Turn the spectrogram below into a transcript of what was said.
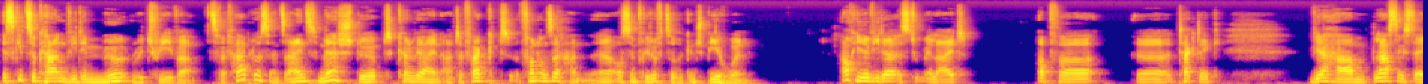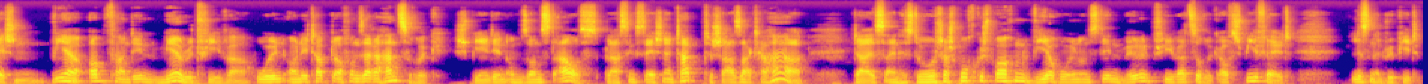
Es gibt so Karten wie den Myr Retriever. Zwei farblos, 1-1. Wer stirbt, können wir ein Artefakt von unserer Hand äh, aus dem Friedhof zurück ins Spiel holen. Auch hier wieder, es tut mir leid. Opfer, äh, Taktik. Wir haben Blasting Station. Wir opfern den Myr Retriever, holen Ornithopter auf unsere Hand zurück, spielen den umsonst aus. Blasting Station enttappt. Tishar sagt, haha, da ist ein historischer Spruch gesprochen. Wir holen uns den Myr Retriever zurück aufs Spielfeld. Listen and repeat.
